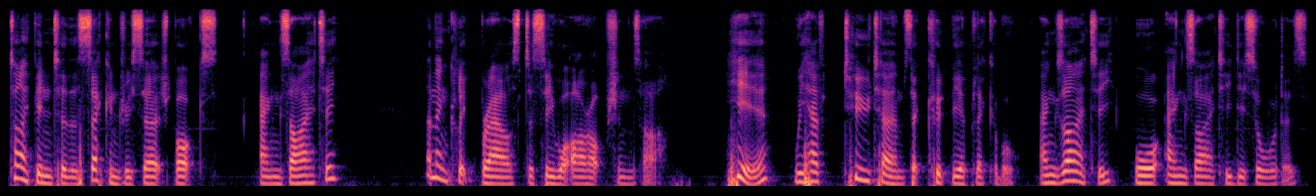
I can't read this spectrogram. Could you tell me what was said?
type into the secondary search box anxiety, and then click Browse to see what our options are. Here, we have two terms that could be applicable, anxiety or anxiety disorders.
